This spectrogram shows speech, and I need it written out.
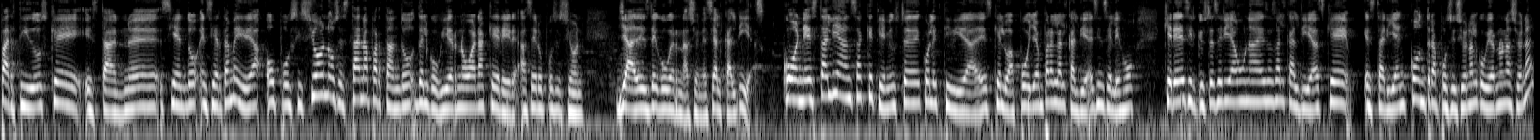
partidos que están eh, siendo en cierta medida oposición o se están apartando del gobierno van a querer hacer oposición ya desde gobernaciones y alcaldías. Con esta alianza que tiene usted de colectividades que lo apoyan para la alcaldía de Cincelejo, ¿quiere decir que usted sería una de esas alcaldías que estaría en contraposición al gobierno nacional?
